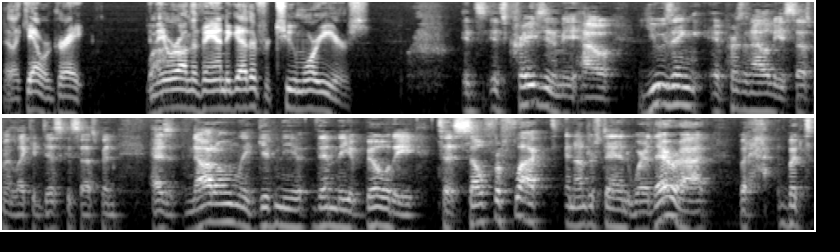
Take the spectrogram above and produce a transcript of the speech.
They're like, yeah, we're great. And they were on the van together for two more years. It's it's crazy to me how using a personality assessment like a disc assessment has not only given the, them the ability to self-reflect and understand where they're at, but but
